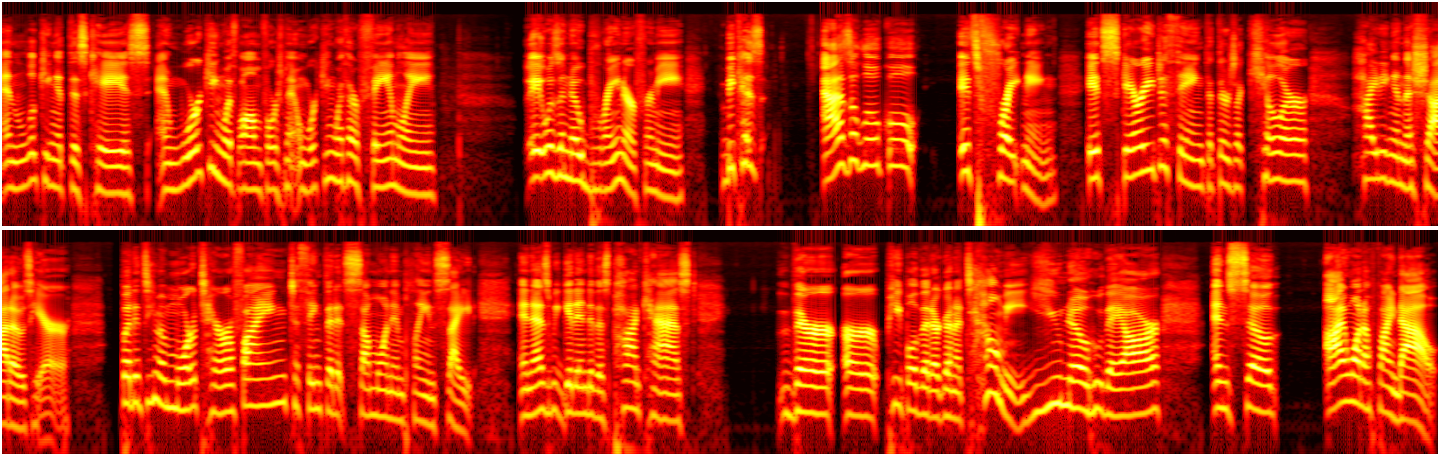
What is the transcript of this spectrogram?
and looking at this case and working with law enforcement and working with our family, it was a no brainer for me because as a local, it's frightening. It's scary to think that there's a killer hiding in the shadows here. But it's even more terrifying to think that it's someone in plain sight. And as we get into this podcast, there are people that are going to tell me, you know who they are. And so I want to find out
